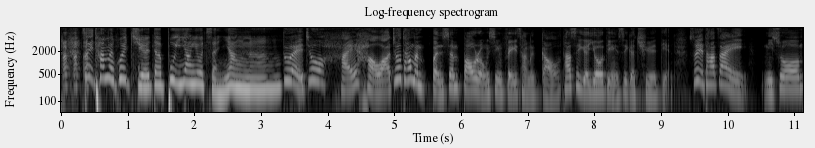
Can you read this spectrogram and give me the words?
所以他们会觉得不一样又怎样呢？对，就还好啊，就他们本身包容性非常的高，它是一个优点，也是一个缺点。所以他在你说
